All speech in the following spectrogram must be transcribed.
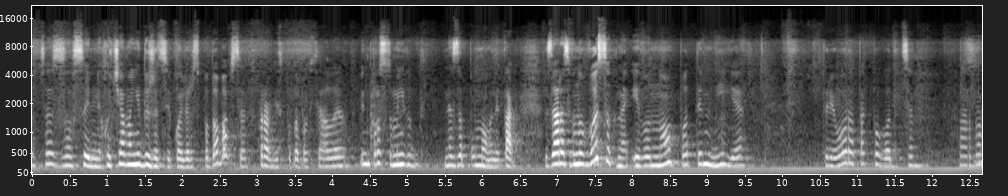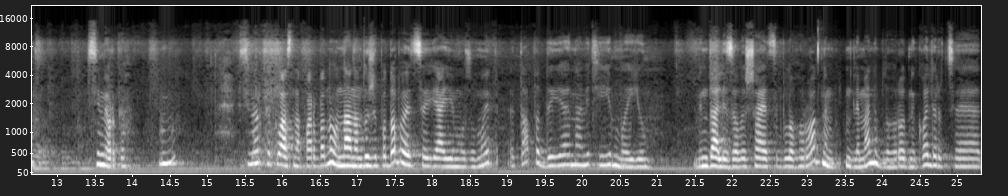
оце засильний. Хоча мені дуже цей колір сподобався, справді сподобався, але він просто мені тут не запланований. Так, зараз воно висохне і воно потемніє. Тріора так поводиться. Фарба. Сімерка. Угу. Сімерка класна фарба. Ну, вона нам дуже подобається, я її можу мити. Етапи, де я навіть її мию. Він далі залишається благородним. Для мене благородний колір це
